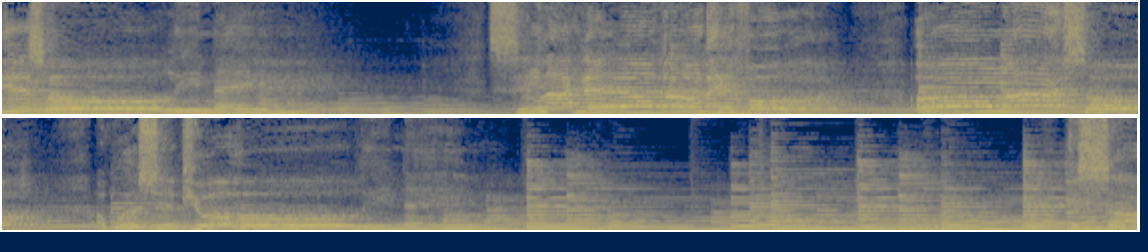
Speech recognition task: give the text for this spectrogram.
His holy name. Sing like never your holy name. The song.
